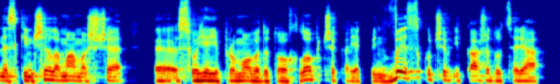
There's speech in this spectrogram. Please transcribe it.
не скінчила мама ще е, своєї промови до того хлопчика, як він вискочив і каже до царя:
